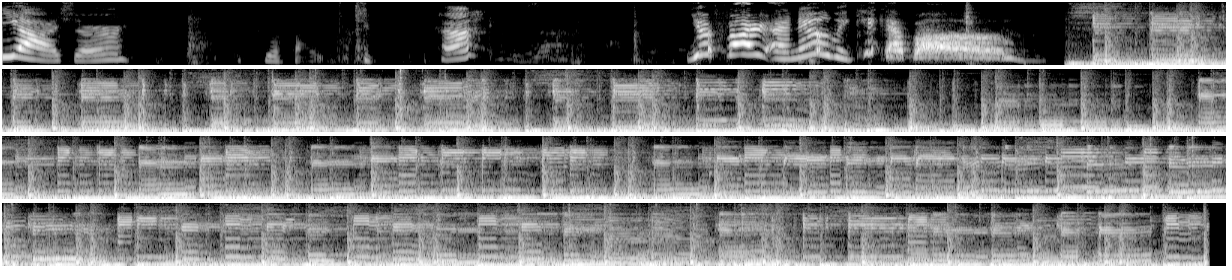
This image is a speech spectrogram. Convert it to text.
FBI, sir. You're fired. Huh? You're fired and it'll be kickable!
